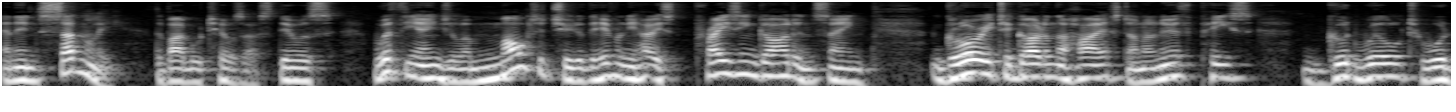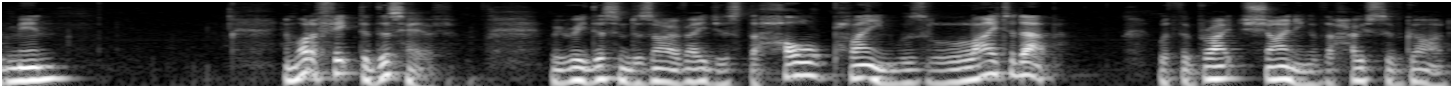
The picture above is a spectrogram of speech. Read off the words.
And then suddenly, the Bible tells us, there was with the angel a multitude of the heavenly host, praising God and saying, Glory to God in the highest, and on earth peace, goodwill toward men. And what effect did this have? We read this in Desire of Ages. The whole plain was lighted up with the bright shining of the hosts of God.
